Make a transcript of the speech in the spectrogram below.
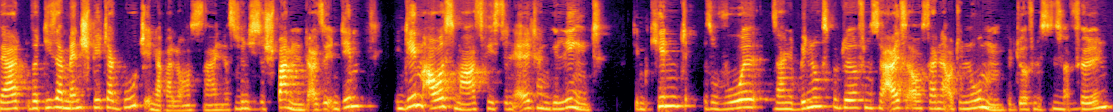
wird dieser Mensch später gut in der Balance sein. Das finde ich so spannend. Also in dem, in dem Ausmaß, wie es den Eltern gelingt, dem Kind sowohl seine Bindungsbedürfnisse als auch seine autonomen Bedürfnisse mhm. zu erfüllen,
